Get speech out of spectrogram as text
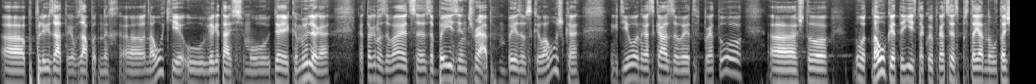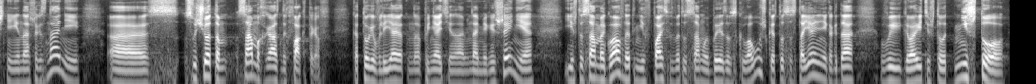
э, популяризаторов западных э, науки у Veritasium, у Дерека Мюллера, который называется The Bayesian Trap, Бейзовская ловушка, где он рассказывает про то, э, что ну, вот, наука — это и есть такой процесс постоянного уточнения наших знаний с, с учетом самых разных факторов которые влияют на принятие нами решения. И что самое главное, это не впасть в эту самую бейзовскую ловушку. Это то состояние, когда вы говорите, что вот ничто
